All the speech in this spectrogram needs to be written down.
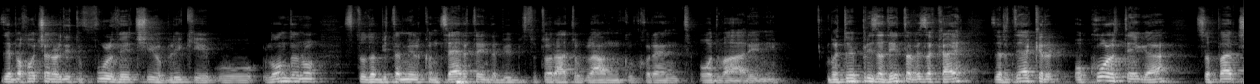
zdaj pa hoče narediti v full večji obliki v Londonu, zato da bi tam imeli koncerte in da bi v bistvu to rad v glavnem konkurent O2 areni. Ampak to je prizadeto, veš zakaj? Zaradi tega, ker okoli tega so pač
